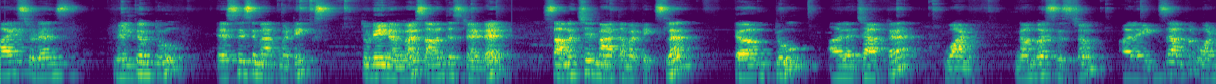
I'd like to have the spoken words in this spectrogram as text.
Hi students, welcome to SSC Mathematics. Today நம்ம 7th standard சமச்சீர் மேத்தமெட்டிக்ஸில் டேர்ம் டூ அதில் சாப்டர் ஒன் நம்பர் சிஸ்டம் அதில் எக்ஸாம்பிள் ஒன்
